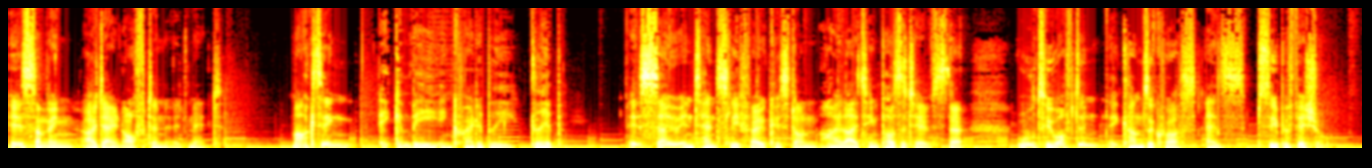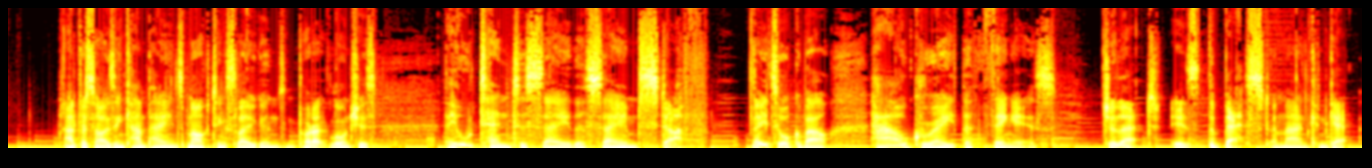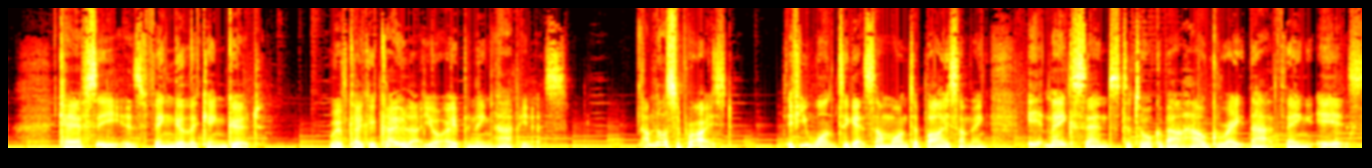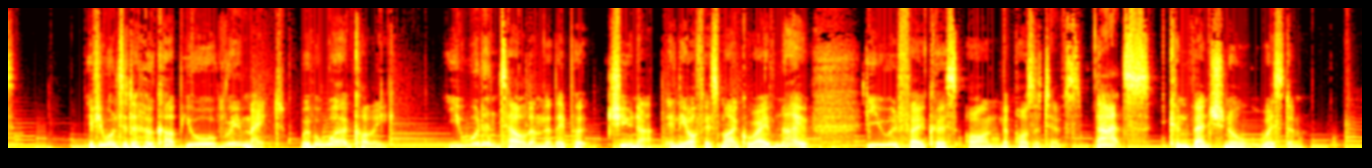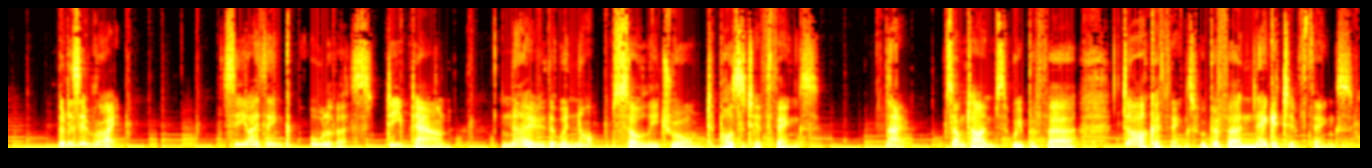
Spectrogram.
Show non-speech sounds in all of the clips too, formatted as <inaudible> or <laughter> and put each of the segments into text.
Here's something I don't often admit. Marketing, it can be incredibly glib. It's so intensely focused on highlighting positives that all too often it comes across as superficial. Advertising campaigns, marketing slogans, and product launches, they all tend to say the same stuff. They talk about how great the thing is. Gillette is the best a man can get. KFC is finger licking good. With Coca Cola, you're opening happiness. I'm not surprised. If you want to get someone to buy something, it makes sense to talk about how great that thing is. If you wanted to hook up your roommate with a work colleague, you wouldn't tell them that they put tuna in the office microwave. No, you would focus on the positives. That's conventional wisdom. But is it right? See, I think all of us, deep down, know that we're not solely drawn to positive things. No, sometimes we prefer darker things, we prefer negative things.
